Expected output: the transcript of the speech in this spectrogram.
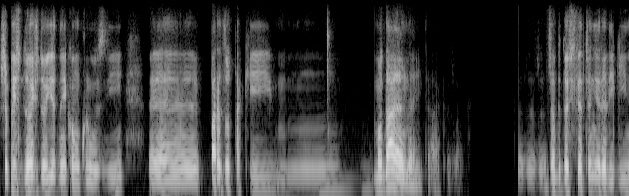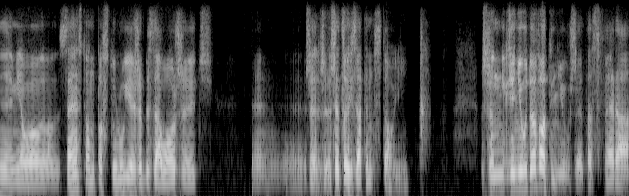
żeby dojść do jednej konkluzji y, bardzo takiej mm, modalnej, tak? żeby doświadczenie religijne miało sens, to on postuluje, żeby założyć, y, że, że coś za tym stoi że on nigdzie nie udowodnił, że ta sfera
